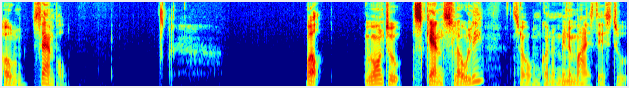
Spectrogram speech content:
own sample. Well, we want to scan slowly, so I'm going to minimize this to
